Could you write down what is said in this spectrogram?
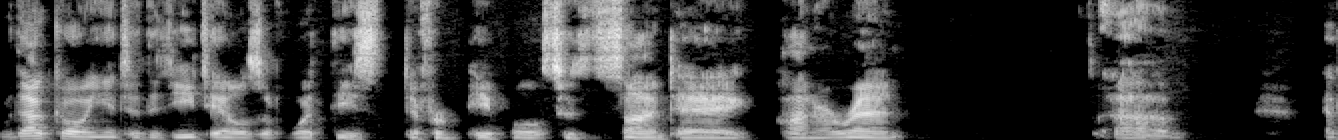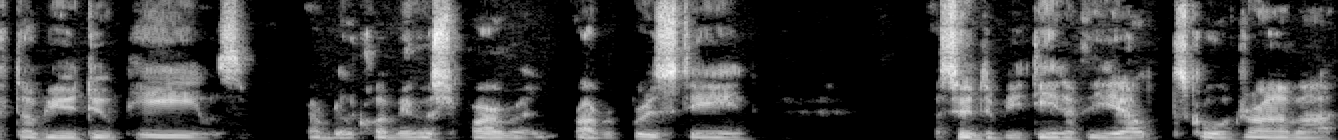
Without going into the details of what these different people, Susan Sontag, Hannah Arendt, um, F.W. Dupee was member of the Columbia English Department, Robert Brustein, soon to be dean of the Yale School of Drama.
